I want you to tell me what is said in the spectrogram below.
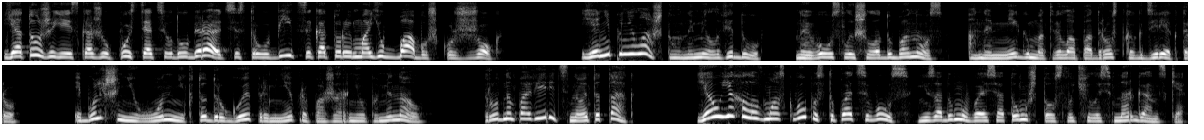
«Я тоже ей скажу, пусть отсюда убирают сестру убийцы, который мою бабушку сжег». Я не поняла, что он имел в виду, но его услышала Дубонос. Она мигом отвела подростка к директору. И больше ни он, ни кто другой при мне про пожар не упоминал. Трудно поверить, но это так. Я уехала в Москву поступать в ВУЗ, не задумываясь о том, что случилось в Нарганске.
